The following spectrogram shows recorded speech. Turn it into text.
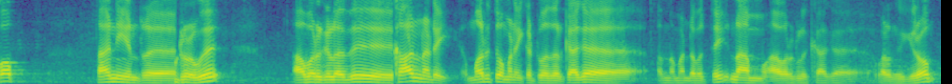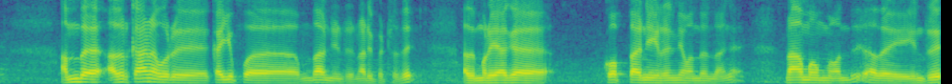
கோப் தானி என்ற கூட்டுறவு அவர்களது கால்நடை மருத்துவமனை கட்டுவதற்காக அந்த மண்டபத்தை நாம் அவர்களுக்காக வழங்குகிறோம். அந்த அதற்கான ஒரு கையொப்பம் தான் இன்று நடைபெற்றது. அது முறையாக கோப்தானியிலிருந்து வந்திருந்தாங்க. நாமும் வந்து அதை இன்று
